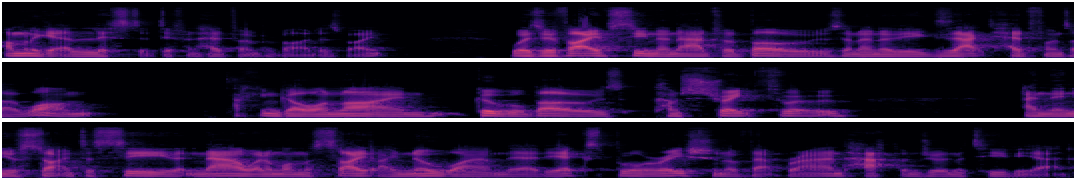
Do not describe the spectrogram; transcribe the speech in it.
I'm going to get a list of different headphone providers, right? Whereas if I've seen an ad for Bose and I know the exact headphones I want, I can go online, Google Bose, come straight through. And then you're starting to see that now when I'm on the site, I know why I'm there. The exploration of that brand happened during the TV ad.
